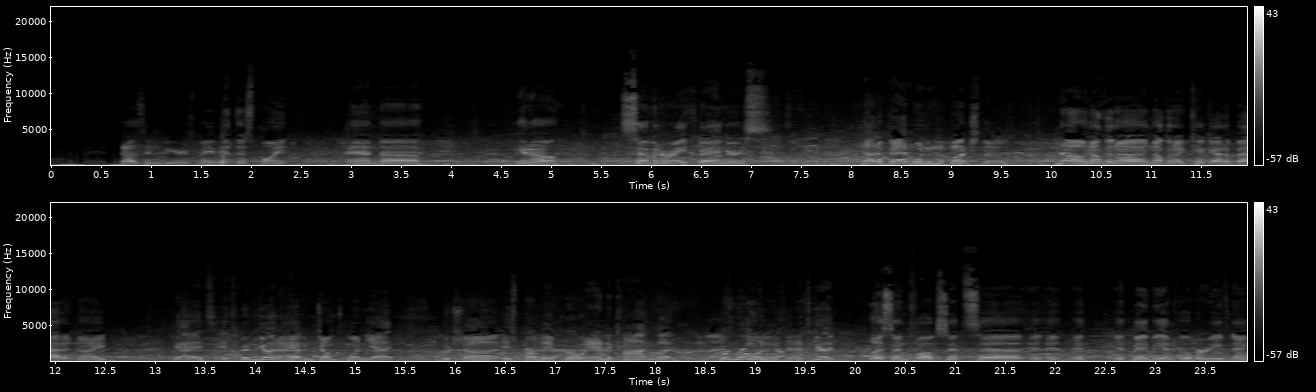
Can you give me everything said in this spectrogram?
want to say a dozen beers maybe at this point, and uh, you know, seven or eight bangers. Not a bad one in the bunch, though. No, nothing. Uh, nothing I'd kick out of bed at night. Yeah, it's it's been good. I haven't dumped one yet, which uh, is probably a pro and a con, but we're rolling with it. It's good. Listen, folks, it's uh, it, it, it, it may be an Uber evening.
